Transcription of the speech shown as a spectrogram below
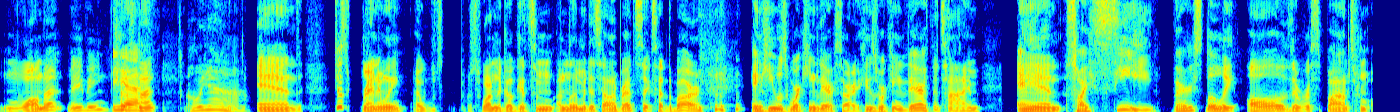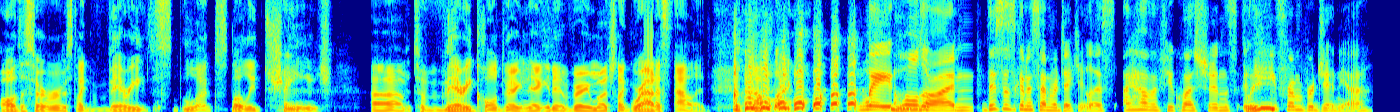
Walnut, maybe? Yeah. Chestnut. Oh yeah. And just randomly, I was just wanted to go get some unlimited salad breadsticks at the bar. and he was working there. Sorry. He was working there at the time. And so I see very slowly all of the response from all the servers, like very like slowly change um, to very cold, very negative, very much like we're out of salad. And I was like, Wait, hold on. This is going to sound ridiculous. I have a few questions. Is he from Virginia?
